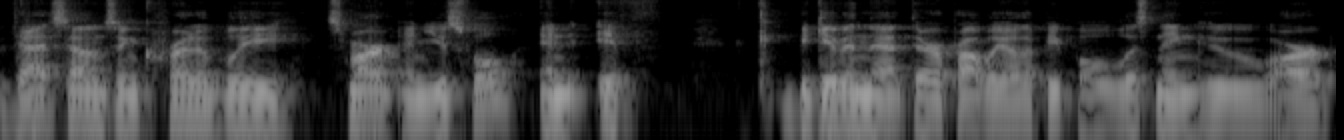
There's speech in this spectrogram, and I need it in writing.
That sounds incredibly smart and useful. And if, given that there are probably other people listening who are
